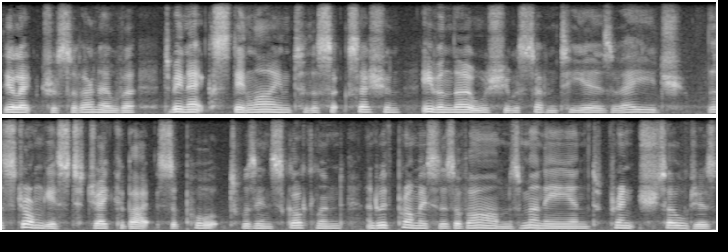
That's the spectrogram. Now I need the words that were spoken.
the Electress of Hanover, to be next in line to the succession, even though she was seventy years of age. The strongest Jacobite support was in Scotland, and with promises of arms, money, and French soldiers,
